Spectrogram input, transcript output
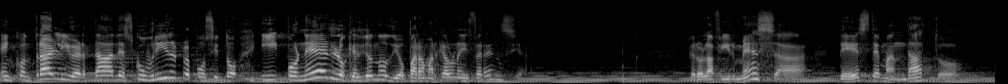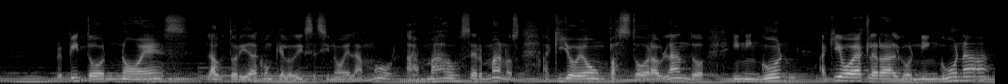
encontrar libertad, descubrir el propósito y poner lo que Dios nos dio para marcar una diferencia. Pero la firmeza de este mandato, repito, no es la autoridad con que lo dice, sino el amor. Amados hermanos, aquí yo veo a un pastor hablando y ningún, aquí voy a aclarar algo, ninguna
